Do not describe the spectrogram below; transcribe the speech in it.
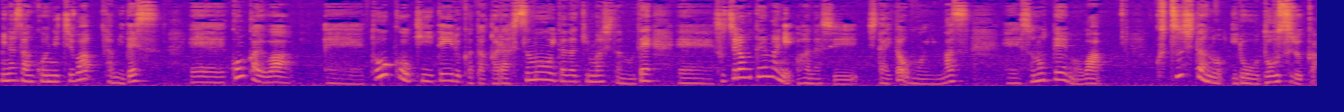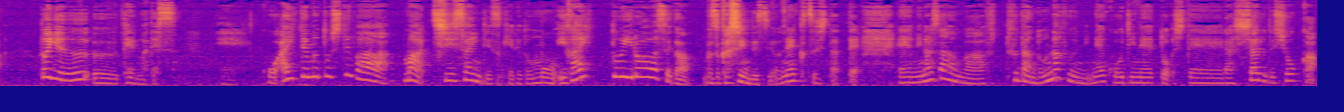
皆さんこんにちはタミです、えー今回は、えートークを聞いている方から質問をいただきましたので、えーそちらをテーマにお話ししたいと思います、えそのテーマは靴下の色をどうするかというテーマです、えこうアイテムとしてはまあ小さいんですけれども意外と色合わせが難しいんですよね靴下って、え皆さんは普段どんな風にねコーディネートしてらっしゃるでしょうか？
